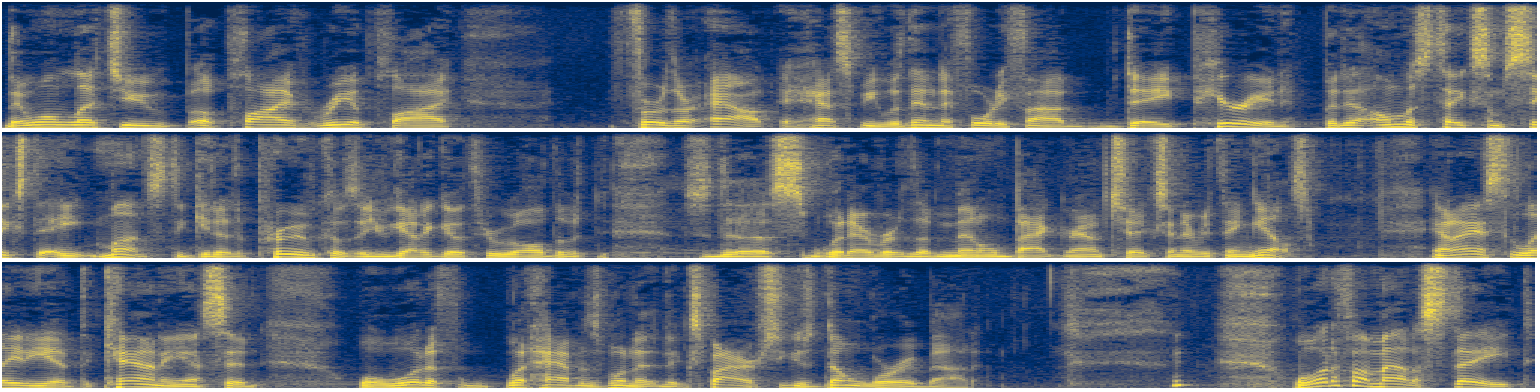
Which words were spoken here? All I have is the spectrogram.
They won't let you apply reapply further out. It has to be within the 45 day period but it almost takes them six to eight months to get it approved because you've got to go through all the, the whatever the mental background checks and everything else. And i asked the lady at the county i said well what if what happens when it expires? She goes don't worry about it well, what if I'm out of state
